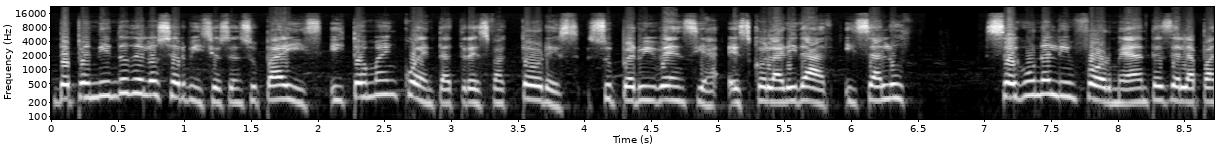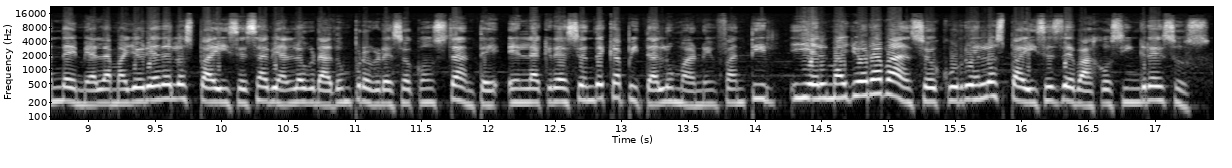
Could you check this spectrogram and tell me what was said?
dependiendo de los servicios en su país y toma en cuenta tres factores, supervivencia, escolaridad y salud. Según el informe, antes de la pandemia, la mayoría de los países habían logrado un progreso constante en la creación de capital humano infantil, y el mayor avance ocurrió en los países de bajos ingresos.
